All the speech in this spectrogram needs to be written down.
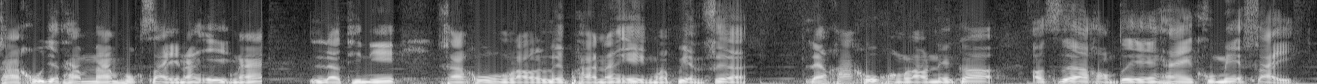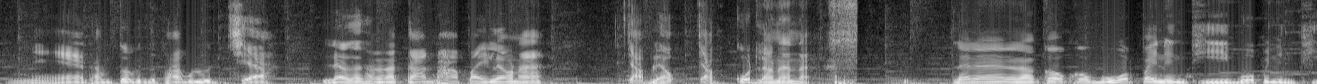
คาคูจะทำน้ำหกใส่นางเอกนะ แล้วทีนี้คาคูของเราเลยพานางเอกมาเปลี่ยนเสื้อ แล้วคาคูของเราเนี่ยก็เอาเสื้อของตัวเองให้คูเมะใส่แหมทำตัวเป็นสุภาพบุรุษเชียร์แล้วสถานการณ์พาไปแล้วนะ จับแล้วจับกดแล้วนั่นน่ะ แล้วแล้วก็ก็บวบไปหนึ่งทีบวบไปหนึ่งที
